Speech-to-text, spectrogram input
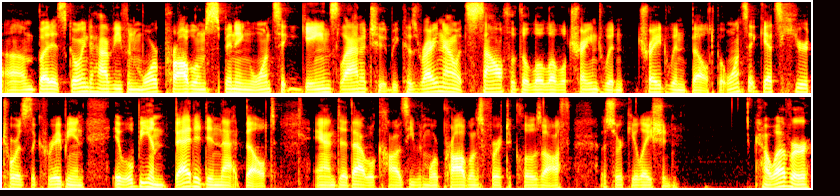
um, but it's going to have even more problems spinning once it gains latitude because right now it's south of the low level trade wind, trade wind belt, but once it gets here towards the Caribbean, it will be embedded in that belt, and uh, that will cause even more problems for it to close off a circulation. However,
